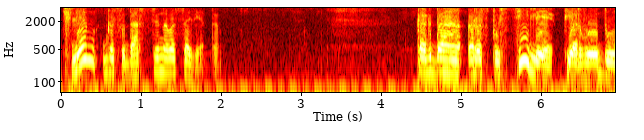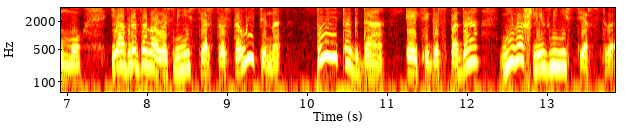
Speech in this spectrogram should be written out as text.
член Государственного совета. Когда распустили Первую Думу и образовалось Министерство Столыпина, то и тогда эти господа не вошли в министерство,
